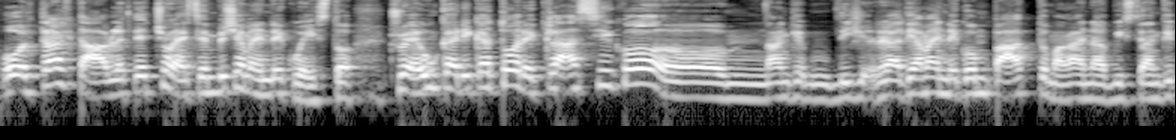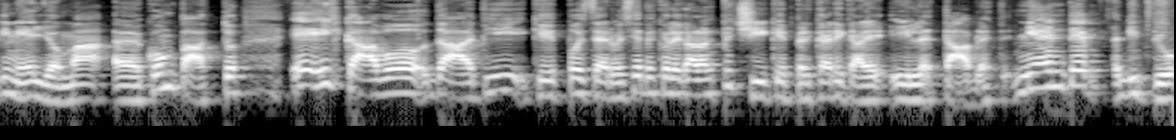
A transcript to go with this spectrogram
oltre al tablet e cioè semplicemente questo. Cioè un caricatore classico ehm, anche relativamente compatto magari ne ho visto anche di meglio ma eh, compatto e il cavo dati che poi serve sia per collegarlo al pc che per caricare il tablet. Niente di più.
